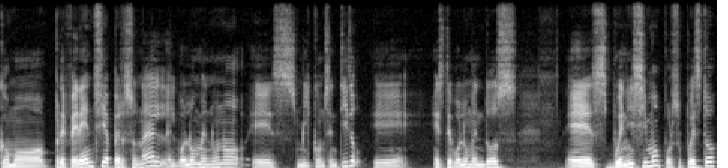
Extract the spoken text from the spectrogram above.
como preferencia personal, el volumen 1 es mi consentido. este volumen 2 es buenísimo, por supuesto.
